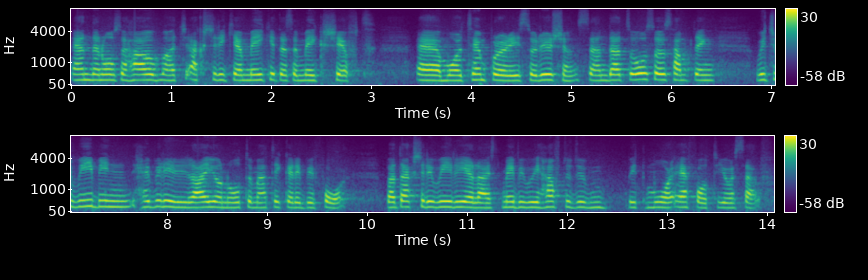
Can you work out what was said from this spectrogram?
and then also how much actually can make it as a makeshift, uh, more temporary solutions. And that's also something which we've been heavily rely on automatically before. But actually we realized maybe we have to do a bit more effort yourself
